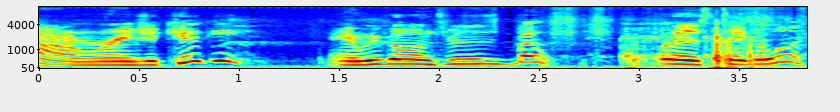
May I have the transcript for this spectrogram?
I'm Ranger Kooky, and we're going through this boat. Let's take a look.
